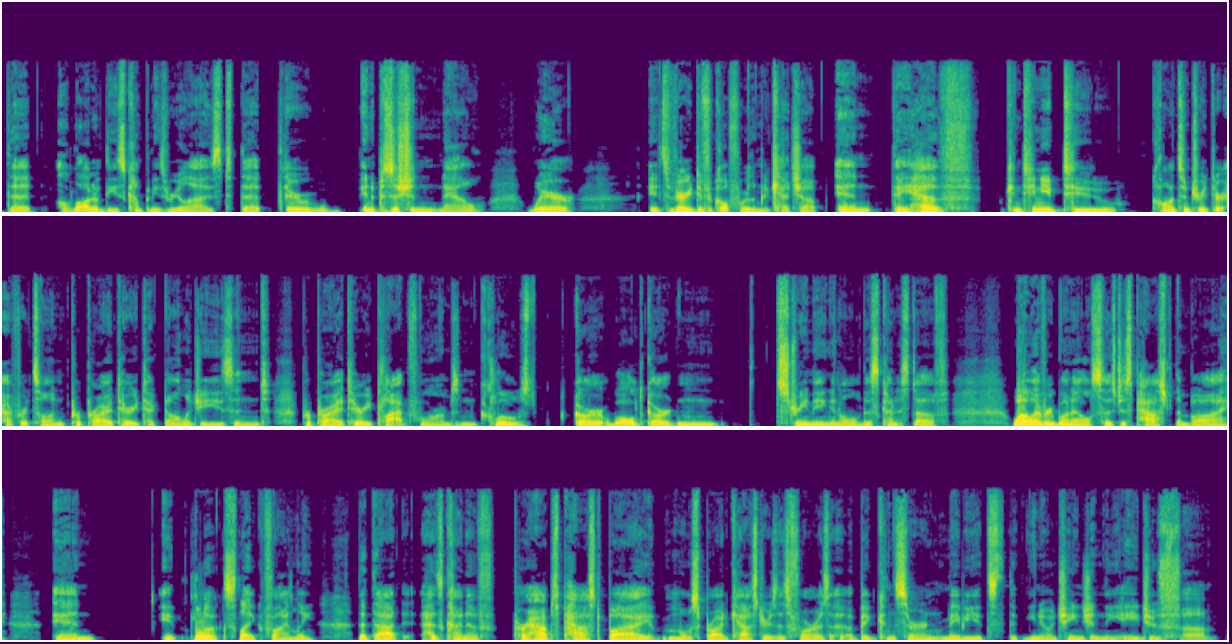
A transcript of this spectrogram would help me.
that a lot of these companies realized that they're in a position now where it's very difficult for them to catch up. And they have continued to concentrate their efforts on proprietary technologies and proprietary platforms and closed gar- walled garden streaming and all of this kind of stuff while everyone else has just passed them by. And it looks like finally that that has kind of perhaps passed by most broadcasters as far as a, a big concern. Maybe it's the, you know a change in the age of um,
